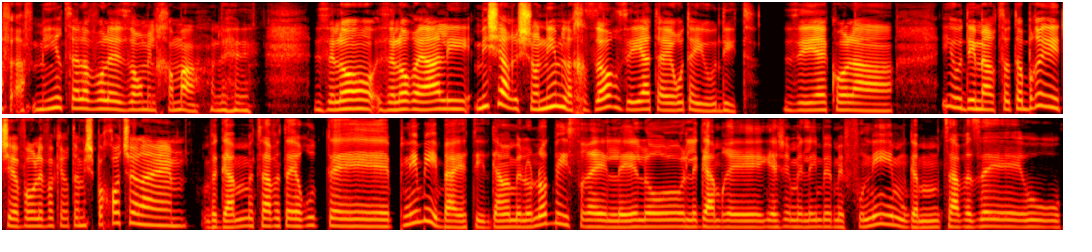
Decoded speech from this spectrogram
אף, אף, מי ירצה לבוא לאזור מלחמה? זה לא, זה לא ריאלי. מי שהראשונים לחזור זה יהיה התיירות היהודית. זה יהיה כל ה... יהודים מארצות הברית, שיבואו לבקר את המשפחות שלהם. וגם מצב התיירות אה, פנימי בעייתית. גם המלונות בישראל אה, לא לגמרי, יש הם מלאים במפונים, גם המצב הזה הוא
